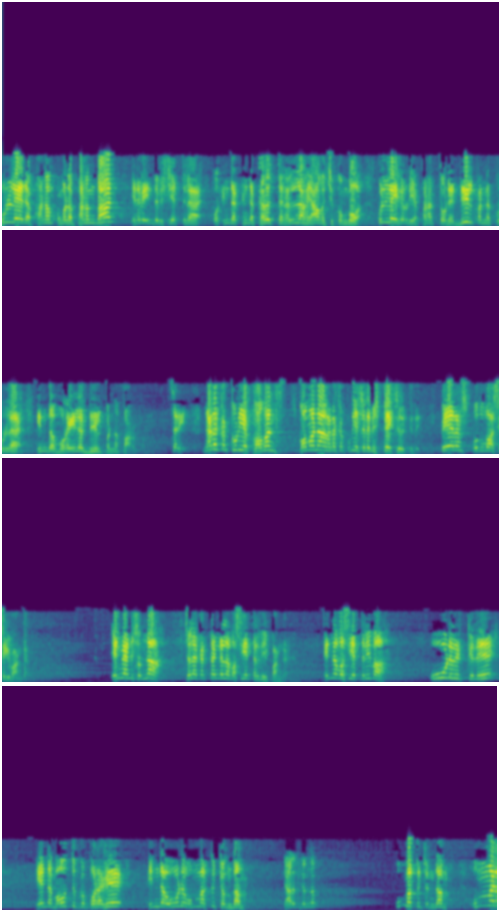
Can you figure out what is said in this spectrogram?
புள்ளையோட பணம் உங்களோட பணம் தான் எனவே இந்த விஷயத்துல இந்த இந்த கருத்தை நல்லா யாமச்சுக்கோங்க பிள்ளைகளுடைய பணத்தோட டீல் பண்ணக்குள்ள இந்த முறையில டீல் பண்ண பாருங்க. சரி நடக்கக்கூடிய காமன்ஸ் காமனா நடக்கக்கூடிய சில மிஸ்டேக்ஸ் இருக்குது. பேரண்ட்ஸ் பொதுவா செய்வாங்க. என்னன்னு சொன்னா சில கட்டங்கள்ல வசியத்தை எழுதிப்பாங்க என்ன வசிய தெரியுமா? ஊடு இருக்குது இந்த மௌத்துக்கு பிறகு இந்த ஊடு உம்மக்கு சொந்தம். யாருக்கு சொந்தம்? உம்மக்கு சொந்தம். உம்மட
